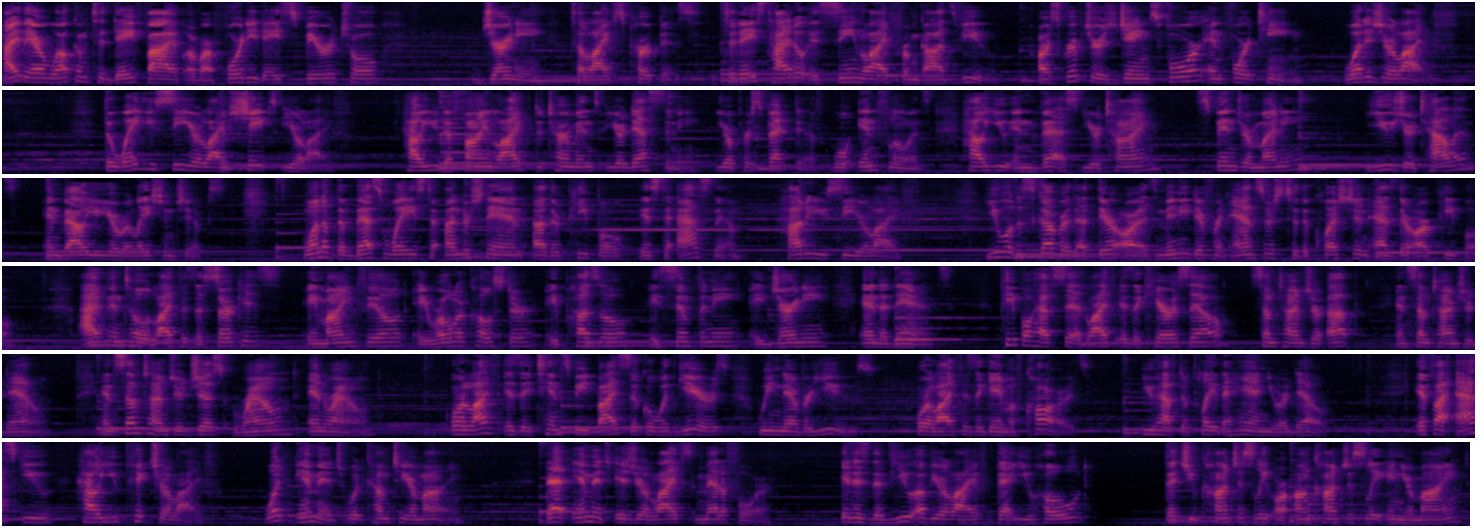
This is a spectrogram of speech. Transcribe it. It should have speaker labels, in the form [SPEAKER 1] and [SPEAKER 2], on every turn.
[SPEAKER 1] Hi there, welcome to day five of our 40 day spiritual journey to life's purpose. Today's title is Seeing Life from God's View. Our scripture is James 4 and 14. What is your life? The way you see your life shapes your life. How you define life determines your destiny. Your perspective will influence how you invest your time, spend your money, use your talents, and value your relationships. One of the best ways to understand other people is to ask them, How do you see your life? You will discover that there are as many different answers to the question as there are people. I've been told life is a circus, a minefield, a roller coaster, a puzzle, a symphony, a journey, and a dance. People have said life is a carousel. Sometimes you're up and sometimes you're down. And sometimes you're just round and round. Or life is a 10 speed bicycle with gears we never use. Or life is a game of cards. You have to play the hand you are dealt. If I ask you how you picture life, what image would come to your mind? That image is your life's metaphor. It is the view of your life that you hold, that you consciously or unconsciously in your mind.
